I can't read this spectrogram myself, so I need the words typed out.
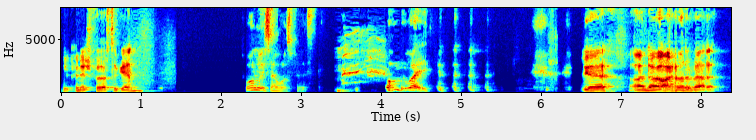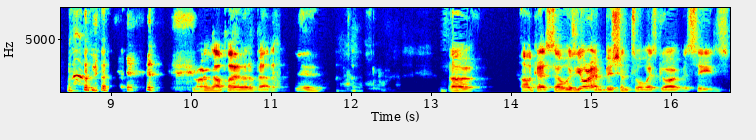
you finished first again? Always I was first, all the way. Yeah, I know. I heard about it. Growing up, I heard about it. Yeah. So, okay, so it was your ambition to always go overseas,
